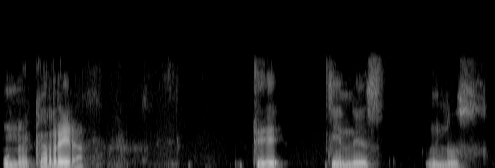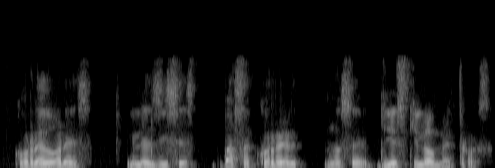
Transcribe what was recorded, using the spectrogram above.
una carrera. Te tienes unos corredores y les dices, vas a correr, no sé, 10 kilómetros,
